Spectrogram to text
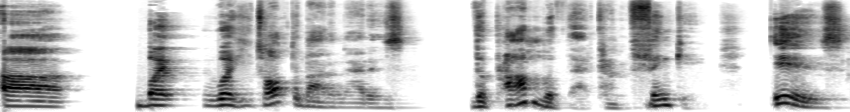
Uh, but what he talked about in that is the problem with that kind of thinking is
